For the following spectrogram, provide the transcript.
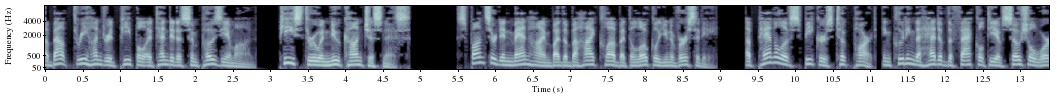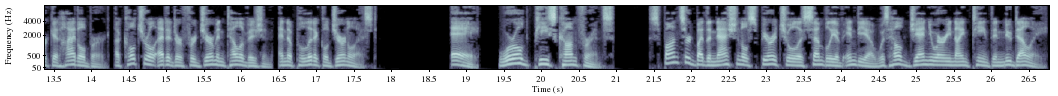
About 300 people attended a symposium on Peace Through a New Consciousness, sponsored in Mannheim by the Bahá'í Club at the local university. A panel of speakers took part, including the head of the Faculty of Social Work at Heidelberg, a cultural editor for German television, and a political journalist. A «World Peace Conference» sponsored by the National Spiritual Assembly of India was held January 19 in New Delhi.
